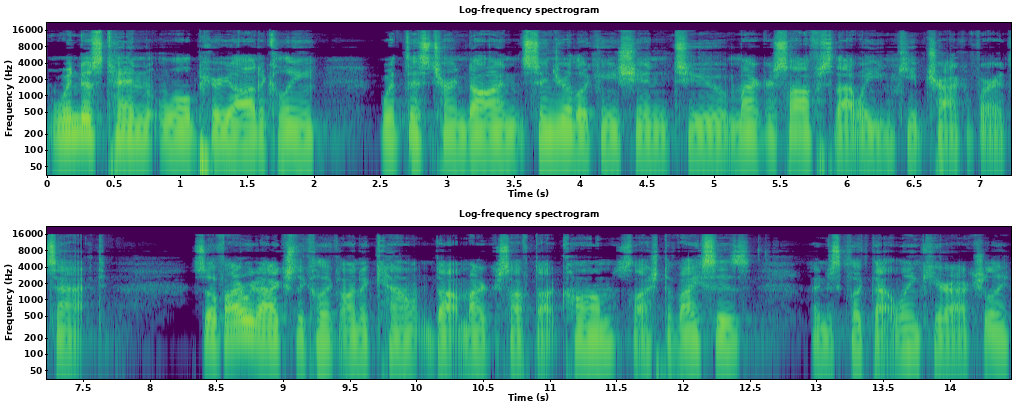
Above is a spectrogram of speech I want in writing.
Windows 10 will periodically, with this turned on, send your location to Microsoft so that way you can keep track of where it's at. So if I were to actually click on account.microsoft.com slash devices, I just click that link here actually,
